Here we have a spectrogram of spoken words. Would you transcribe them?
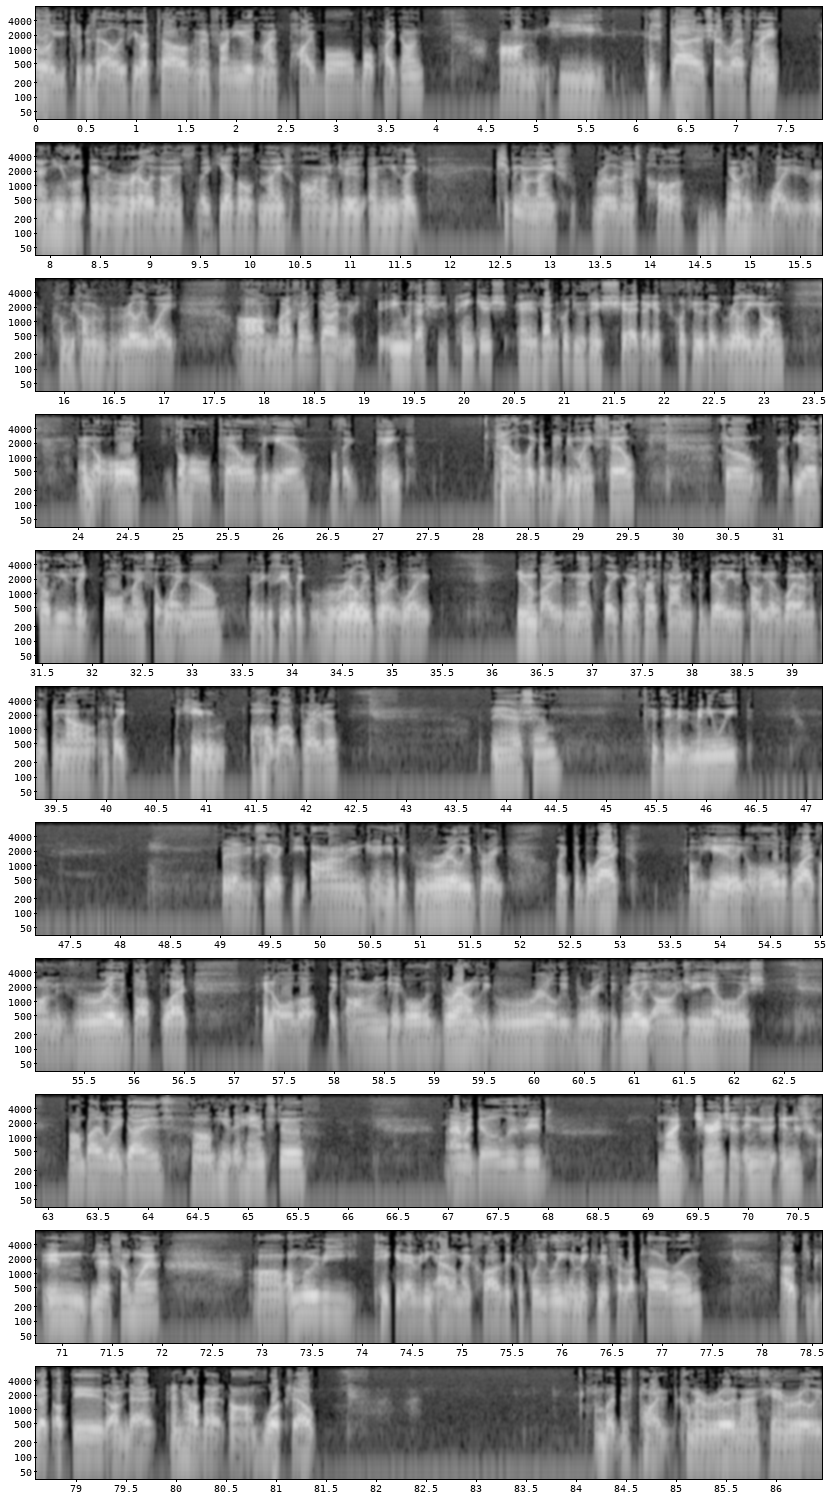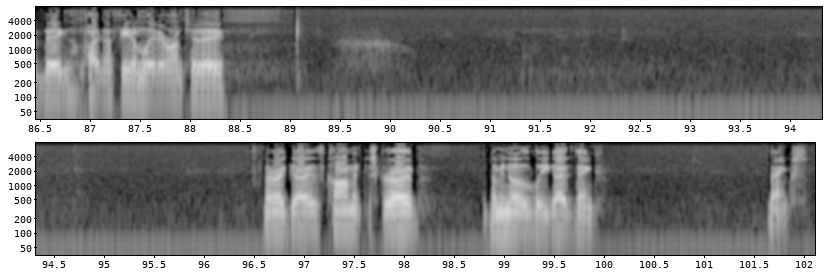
Hello YouTube, this is LAC Reptiles, and in front of you is my piebald ball python. Um, he just got a shed last night, and he's looking really nice. Like he has those nice oranges, and he's like keeping a nice, really nice color. You know, his white is re becoming really white. Um, when I first got him, he was actually pinkish, and it's not because he was in a shed. I guess because he was like really young, and the whole the whole tail over here was like pink kind of looks like a baby mice tail. So, yeah, so he's like all nice and white now. As you can see, it's like really bright white. Even by his neck, like when I first got him, you could barely even tell he had white on his neck, and now it's like became a lot brighter. Yeah, that's him. His name is Mini Wheat. But as you can see, like the orange, and he's like really bright. Like the black over here, like all the black on him is really dark black and all the like orange, like all this brown, like really bright, like really orangey and yellowish. Um, by the way, guys, um, here's a hamster, I'm a armadillo lizard, my tarantulas in in this in there somewhere. Um, I'm gonna be taking everything out of my closet completely and making this a reptile room. I'll keep you guys updated on that and how that um, works out. But this pie is becoming really nice, getting really big. I'm probably to feed him later on today. Alright guys, comment, describe. Let me know what you guys think. Thanks.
